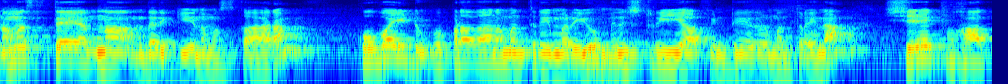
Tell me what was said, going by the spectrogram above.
నమస్తే అన్న అందరికీ నమస్కారం. కువైట్ ఉప ప్రధానమంత్రి మరియు మినిస్ట్రీ ఆఫ్ ఇంటీరియర్ మంత్రి అయిన షేక్ ఫహాద్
